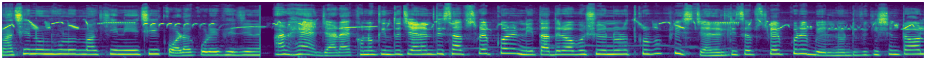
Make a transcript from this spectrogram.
মাছে নুন হলুদ মাখিয়ে নিয়েছি, কড়া করে ভেজে আর হ্যাঁ যারা এখনও কিন্তু চ্যানেলটি সাবস্ক্রাইব করেননি, তাদের অবশ্যই অনুরোধ করব প্লিজ চ্যানেলটি সাবস্ক্রাইব করে বেল নোটিফিকেশনটা অল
